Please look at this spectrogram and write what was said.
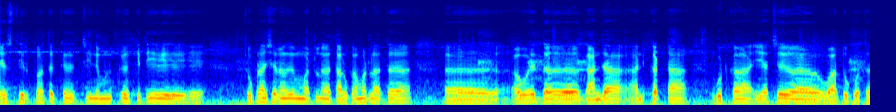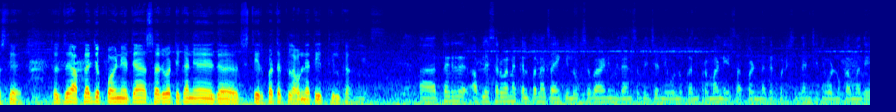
या स्थिर पथकची नेमणूक किती? चोपडा शहर म्हटलं तालुका म्हटलं तर अवैध गांजा आणि कट्टा गुटखा याचे वाहतूक होत असते. तर जे आपला जे पॉईंट आहे त्या सर्व ठिकाणी स्थिर पथक लावण्यात येतील का? तर आपल्या सर्वांना कल्पनाच आहे की लोकसभा आणि विधानसभेच्या निवडणुकांप्रमाणेच आपण नगर परिषदांच्या निवडणुकामध्ये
